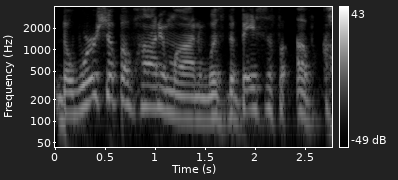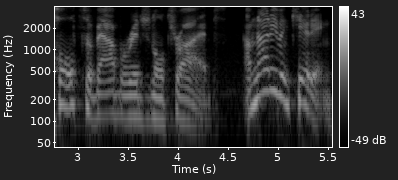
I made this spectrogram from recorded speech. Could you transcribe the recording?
the worship of Hanuman was the basis of, of, cults of Aboriginal tribes. I'm not even kidding.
